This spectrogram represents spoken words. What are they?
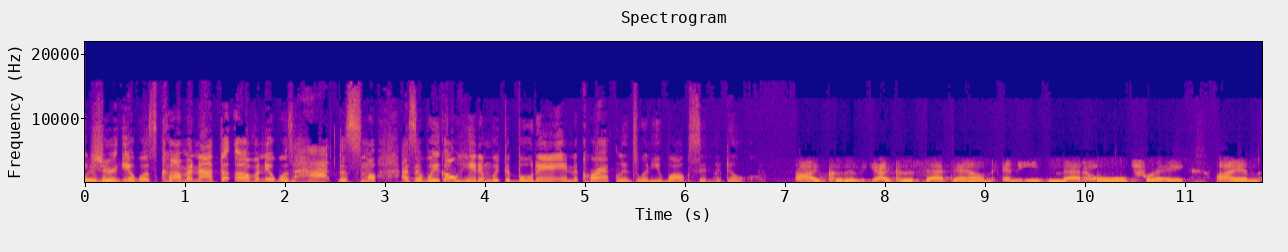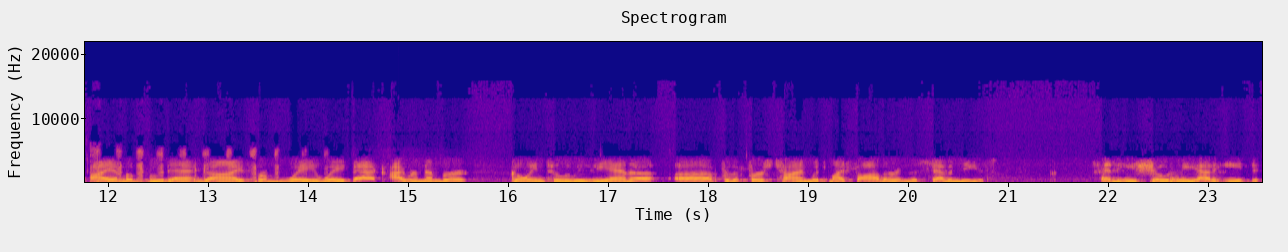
make it sure was- it was coming out the oven. It was hot, the smoke. I said, we're going to hit him with the boudin and the cracklings when he walks in the door. I could have I could have sat down and eaten that whole tray. I am I am a boudin guy from way way back. I remember going to Louisiana uh, for the first time with my father in the seventies, and he showed me how to eat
